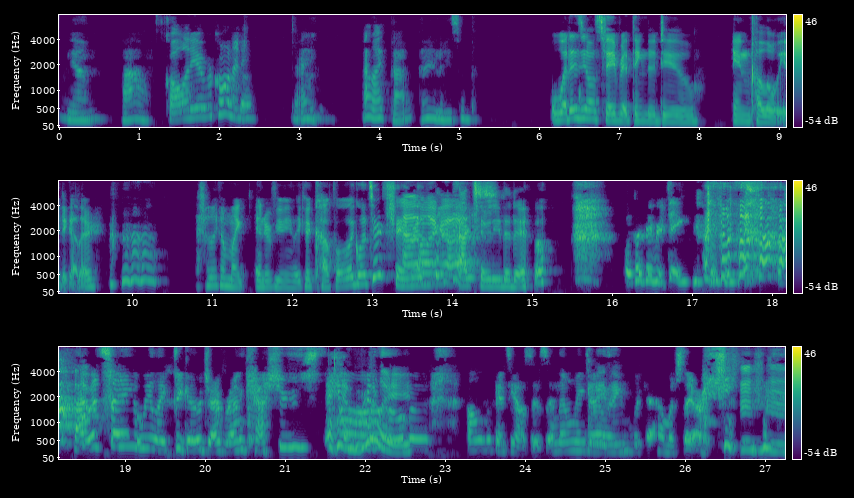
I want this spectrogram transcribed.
yeah wow Quality over quantity. Dang. I like that. I didn't know he said that. What is y'all's favorite thing to do in Cullowhee together? I feel like I'm like interviewing like a couple. Like, what's your favorite Oh activity to do? What's our favorite date? I would say we like to go drive around Cashiers and Oh, like, really? all, the, all the fancy houses, and then we That's go amazing. and look at how much they are. Mhm.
